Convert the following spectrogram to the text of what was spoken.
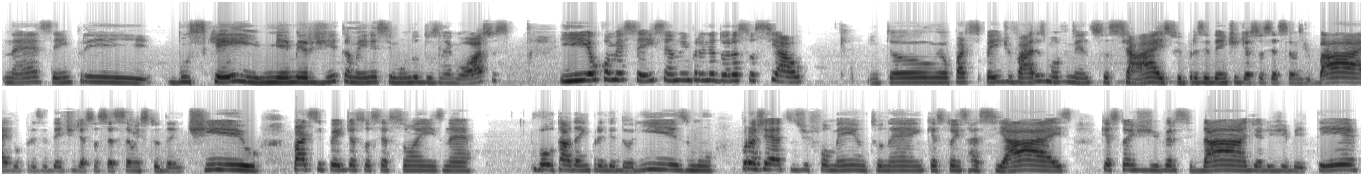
né? Sempre busquei me emergir também nesse mundo dos negócios. E eu comecei sendo empreendedora social. Então, eu participei de vários movimentos sociais, fui presidente de associação de bairro, presidente de associação estudantil, participei de associações, né, voltada a empreendedorismo, projetos de fomento, né, em questões raciais, questões de diversidade, LGBT.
